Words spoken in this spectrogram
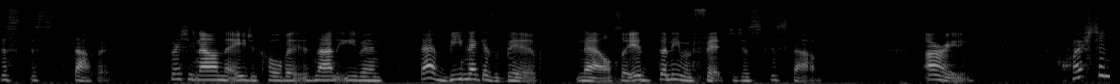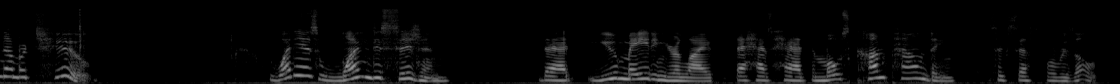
Just just stop it. Especially now in the age of COVID, it's not even that V-neck is a bib now, so it doesn't even fit. Just just stop. Alrighty. Question number two. What is one decision that you made in your life that has had the most compounding successful results?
